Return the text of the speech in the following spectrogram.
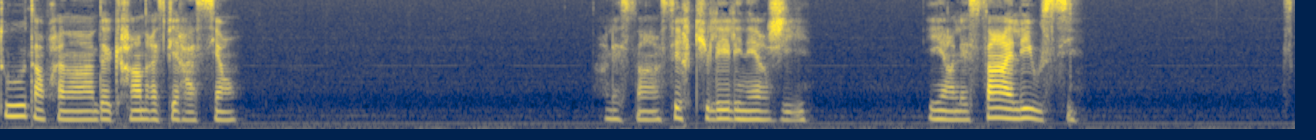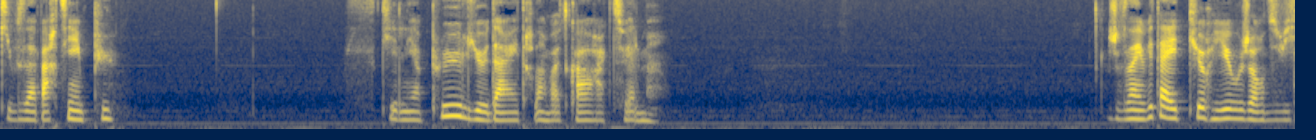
Tout en prenant de grandes respirations. En laissant circuler l'énergie et en laissant aller aussi ce qui vous appartient plus, ce qu'il n'y a plus lieu d'être dans votre corps actuellement. Je vous invite à être curieux aujourd'hui,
